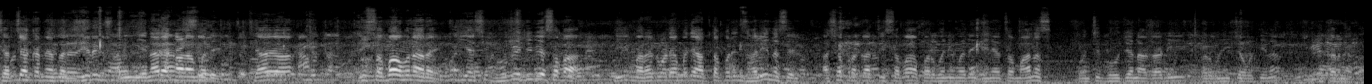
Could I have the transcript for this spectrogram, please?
चर्चा करण्यात आली. आणि येणाऱ्या काळामध्ये त्या जी सभा होणार आहे ती अशी भव्य दिव्य सभा ही मराठवाड्यामध्ये आतापर्यंत झाली नसेल अशा प्रकारची सभा परभणीमध्ये घेण्याचा मानस वंचित बहुजन आघाडी परभणीच्या वतीनं करण्यात आला.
